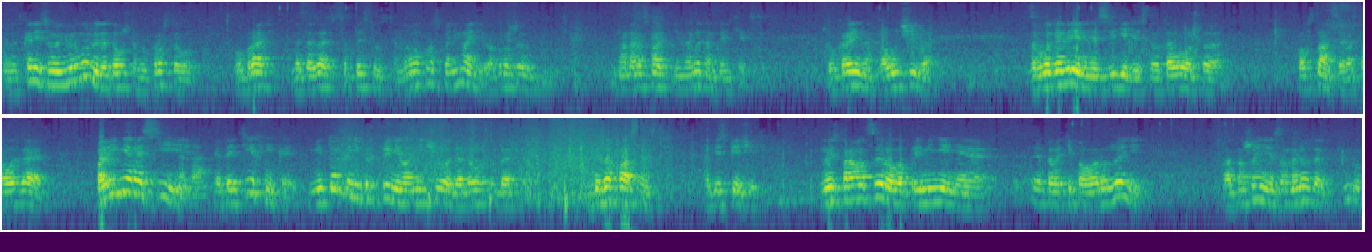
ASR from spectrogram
Э, Скорее всего, вернули для того, чтобы просто убрать доказательства присутствия. Но вопрос, понимаете, вопрос же надо рассматривать именно в этом контексте. Что Украина получила заблаговременное свидетельство того, что повстанцы располагают по вине России Да-да. этой техникой, не только не предприняла ничего для того, чтобы безопасность обеспечить, но и спровоцировала применение этого типа вооружений в отношении самолета, ну,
